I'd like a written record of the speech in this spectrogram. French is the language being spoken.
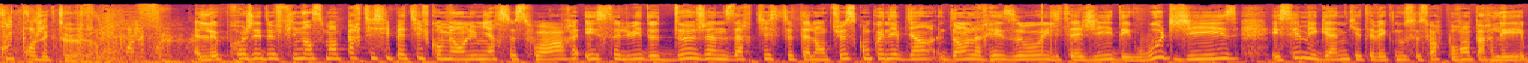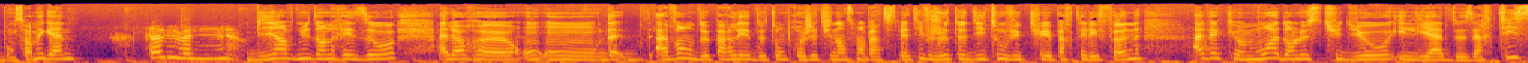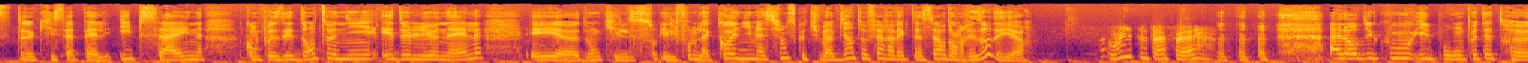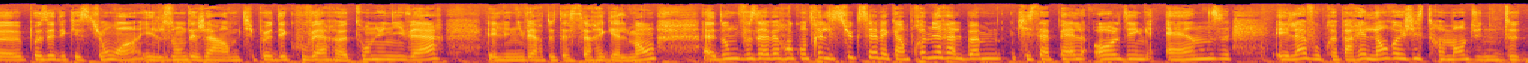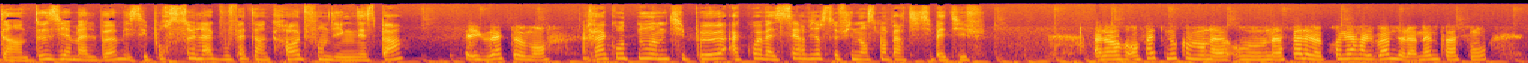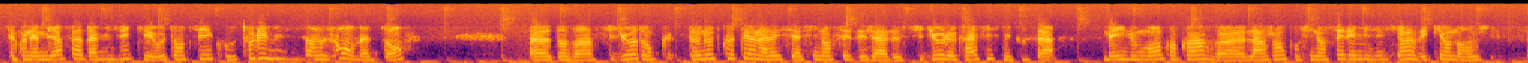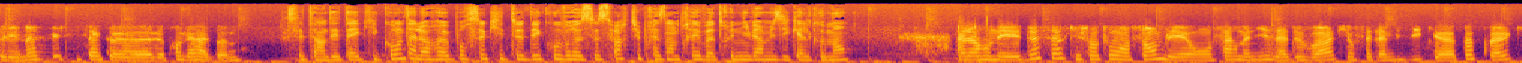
coup de projecteur. Le projet de financement participatif qu'on met en lumière ce soir est celui de deux jeunes artistes talentueuses qu'on connaît bien dans le réseau. Il s'agit des Woodgies et c'est Megan qui est avec nous ce soir pour en parler. Bonsoir Megan. Salut Vanille. Bienvenue dans le réseau. Alors, euh, avant de parler de ton projet de financement participatif, je te dis tout vu que tu es par téléphone. Avec moi dans le studio, il y a deux artistes qui s'appellent Ipsign, composés d'Anthony et de Lionel. Et euh, donc, ils, ils font de la co-animation, ce que tu vas bientôt faire avec ta sœur dans le réseau d'ailleurs. Oui, tout à fait. Alors du coup, ils pourront peut-être euh, poser des questions. hein. Ils ont déjà un petit peu découvert euh, ton univers et l'univers de ta sœur également. Euh, donc vous avez rencontré le succès avec un premier album qui s'appelle Holding Hands. Et là, vous préparez l'enregistrement d'un deuxième album. Et c'est pour cela que vous faites un crowdfunding, n'est-ce pas? Exactement. Raconte-nous un petit peu à quoi va servir ce financement participatif. Alors, en fait, nous, comme on a, on a fait le premier album de la même façon, c'est qu'on aime bien faire de la musique qui est authentique, où tous les musiciens jouent en même temps euh, dans un studio. Donc, de notre côté, on a réussi à financer déjà le studio, le graphisme et tout ça. Mais il nous manque encore euh, l'argent pour financer les musiciens avec qui on enregistre les mêmes musiciens que euh, le premier album. C'est un détail qui compte. Alors euh, pour ceux qui te découvrent ce soir, tu présenterais votre univers musical comment? Alors, on est deux sœurs qui chantons ensemble et on s'harmonise à deux voix, puis on fait de la musique pop-folk,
